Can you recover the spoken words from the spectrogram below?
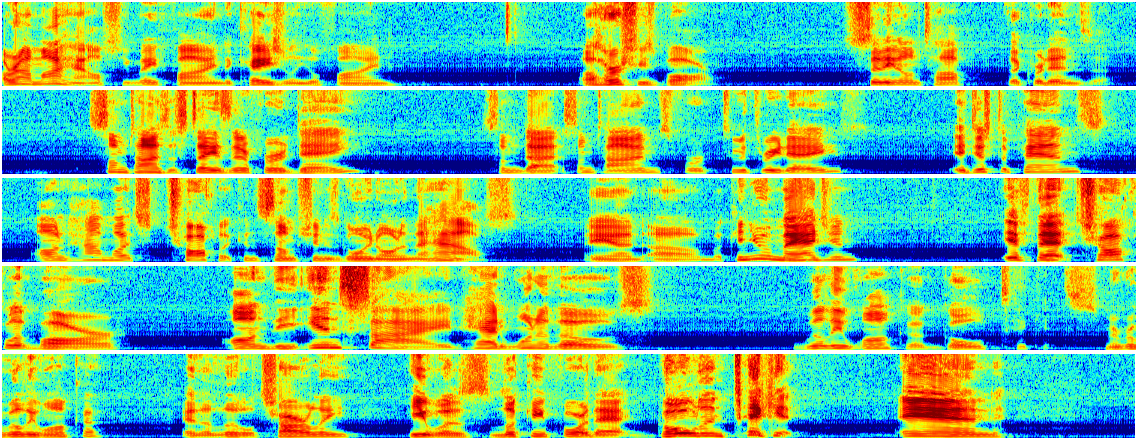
around my house, you may find occasionally you'll find a Hershey's bar sitting on top the credenza. Sometimes it stays there for a day, some di- sometimes for two or three days. It just depends on how much chocolate consumption is going on in the house. And um, can you imagine if that chocolate bar on the inside had one of those Willy Wonka gold tickets? Remember Willy Wonka and the little Charlie? He was looking for that golden ticket. And,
